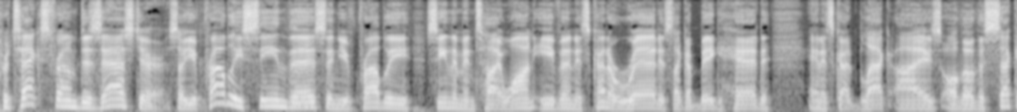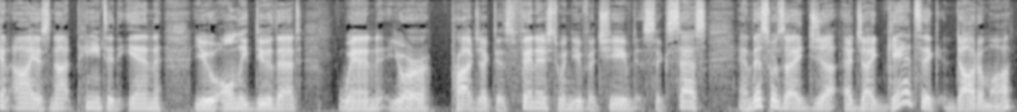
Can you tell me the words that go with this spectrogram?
protects from disaster. So you've probably seen hmm. this and you've probably seen them in Taiwan even. It's kind of red, it's like a big head, and it's got black eyes. Although the second eye is not painted in, you only do that when your project is finished, when you've achieved success. And this was a, gi a gigantic Daruma.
